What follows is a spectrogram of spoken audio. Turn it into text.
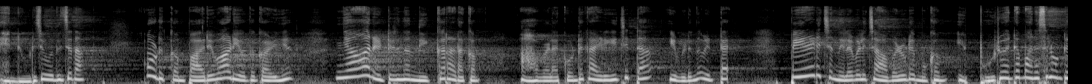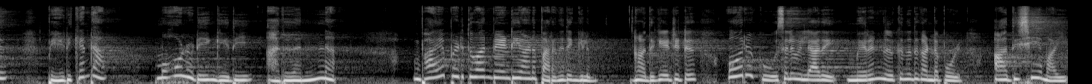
എന്നോട് ചോദിച്ചതാ. ഒടുക്കം പരിപാടിയൊക്കെ കഴിഞ്ഞ് ഞാൻ ഇട്ടിരുന്ന നിക്കറടക്കം അവളെ കൊണ്ട് കഴുകിച്ചിട്ടാ ഇവിടുന്ന് വിട്ട. പേടിച്ച് നിലവിളിച്ച അവളുടെ മുഖം ഇപ്പോഴും എന്റെ മനസ്സിലുണ്ട്. പേടിക്കണ്ട. മോളുടെയും ഗതി അത് തന്നെ. ഭയപ്പെടുത്തുവാൻ വേണ്ടിയാണ് പറഞ്ഞതെങ്കിലും അത് കേട്ടിട്ട് ഒരു കൂസലുമില്ലാതെ മിറൻ നിൽക്കുന്നത് കണ്ടപ്പോൾ അതിശയമായി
